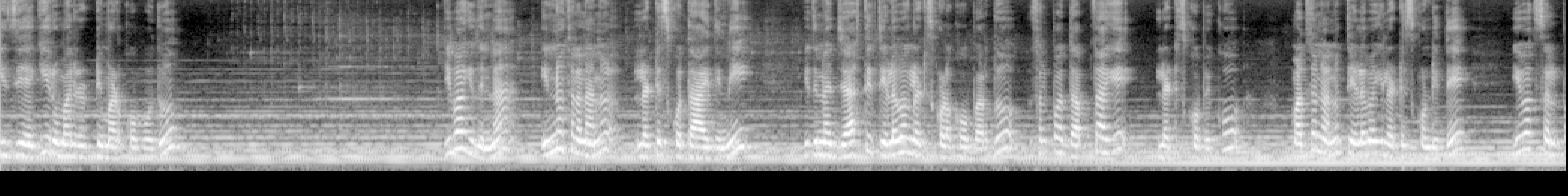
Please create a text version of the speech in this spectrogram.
ಈಸಿಯಾಗಿ ರುಮಾಲಿ ರೊಟ್ಟಿ ಮಾಡ್ಕೋಬೋದು. ಇವಾಗ ಇದನ್ನು ಇನ್ನೊಂದ್ಸಲ ನಾನು ಲಟ್ಟಿಸ್ಕೊತಾ ಇದ್ದೀನಿ. ಇದನ್ನು ಜಾಸ್ತಿ ತೆಳುವಾಗಿ ಲಟ್ಟಿಸ್ಕೊಳಕ್ಕೆ ಹೋಗಬಾರ್ದು. ಸ್ವಲ್ಪ ದಪ್ಪಾಗಿ ಲಟ್ಟಿಸ್ಕೋಬೇಕು. ಮೊದಲು ನಾನು ತೆಳುವಾಗಿ ಲಟ್ಟಿಸ್ಕೊಂಡಿದ್ದೆ. ಇವಾಗ ಸ್ವಲ್ಪ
